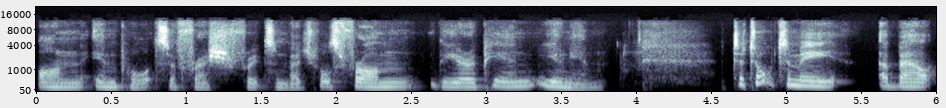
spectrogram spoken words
on imports of fresh fruits and vegetables from the European Union. To talk to me about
